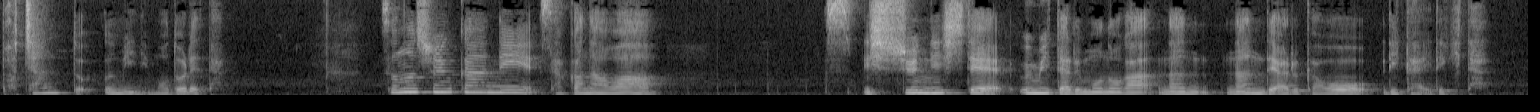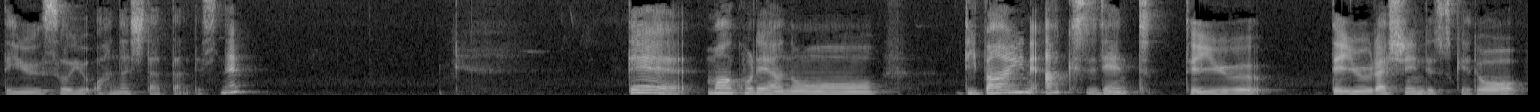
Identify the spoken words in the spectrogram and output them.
ポチャンと海に戻れた。その瞬間に魚は一瞬にして海たるものが何何であるかを理解できた。っていうそういうお話だったんですね。でまあこれあのディバインアクシデントっていうっていうらしいんですけど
